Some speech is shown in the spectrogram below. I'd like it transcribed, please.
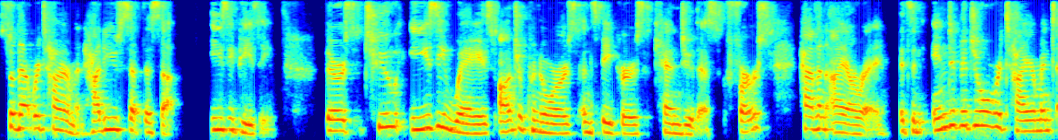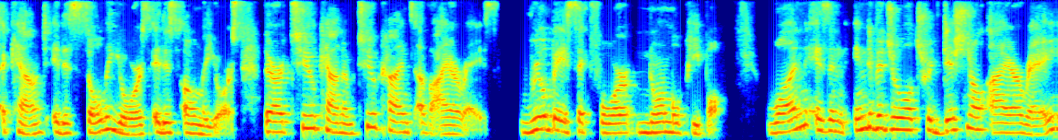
So, that retirement, how do you set this up? Easy peasy. There's two easy ways entrepreneurs and speakers can do this. First, have an IRA. It's an individual retirement account. It is solely yours. It is only yours. There are two count of two kinds of IRAs real basic for normal people. One is an individual traditional IRA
